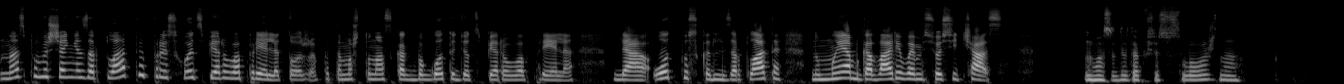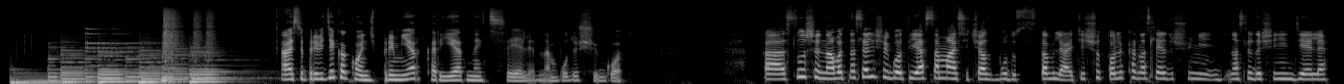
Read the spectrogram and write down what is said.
У нас повышение зарплаты происходит с 1 апреля тоже, потому что у нас как бы год идет с 1 апреля для отпуска, для зарплаты, но мы обговариваем все сейчас. У вас это так все сложно. Ася, приведи какой-нибудь пример карьерной цели на будущий год. А, слушай, ну а вот на следующий год я сама сейчас буду составлять еще только на, следующую, на следующей неделе.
